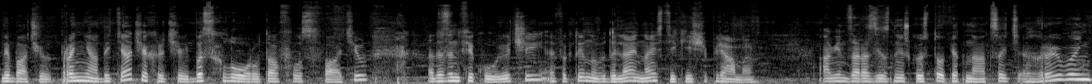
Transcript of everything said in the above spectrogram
Не бачу. Прання дитячих речей без хлору та фосфатів. Дезінфікуючий, ефективно видаляє найстійкіші плями. А він зараз зі знижкою 115 гривень.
